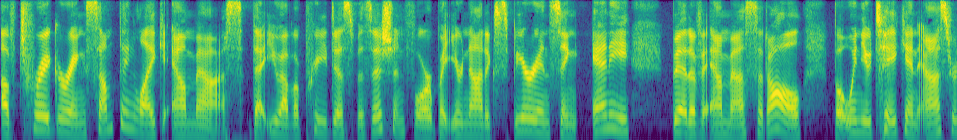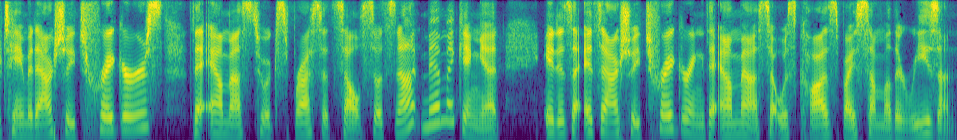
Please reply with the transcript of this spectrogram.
of triggering something like MS that you have a predisposition for, but you're not experiencing any bit of MS at all. But when you take in aspartame, it actually triggers the MS to express itself. So it's not mimicking it, it is, it's actually triggering the MS that was caused by some other reason.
